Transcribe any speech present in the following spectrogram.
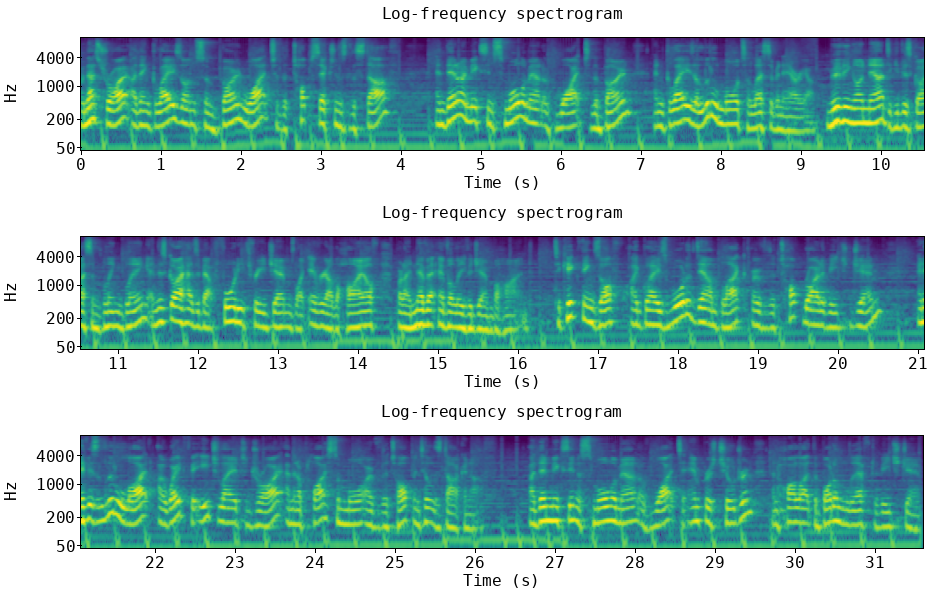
When that's dry, I then glaze on some bone white to the top sections of the staff, and then I mix in small amount of white to the bone and glaze a little more to less of an area. Moving on now to give this guy some bling bling, and this guy has about 43 gems like every other high elf, but I never ever leave a gem behind. To kick things off, I glaze watered down black over the top right of each gem, and if it's a little light, I wait for each layer to dry and then apply some more over the top until it's dark enough. I then mix in a small amount of white to Emperor's Children and highlight the bottom left of each gem.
